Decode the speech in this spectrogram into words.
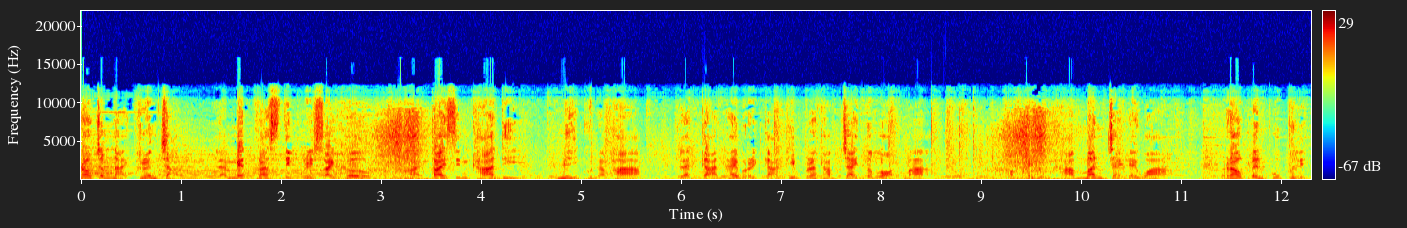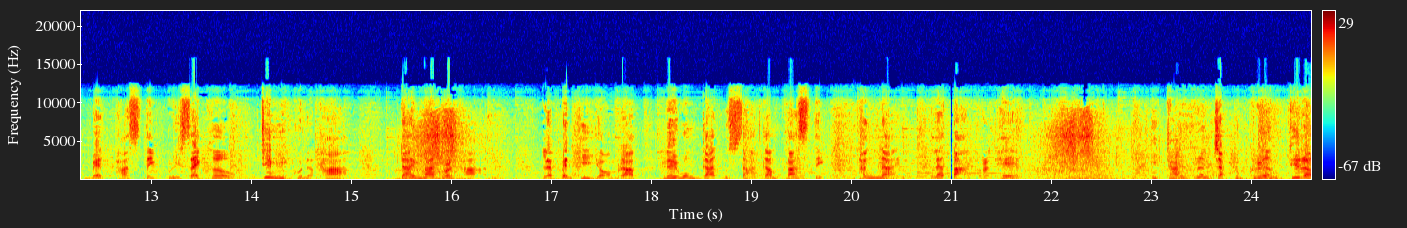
เราจำหน่ายเครื่องจักรและเม็ดพลาสติกรีไซเคิลภายใต้สินค้าดี มีคุณภาพ และการให้บริการที่ประทับใจตลอดมาทำให้ลูกค้ามั่นใจได้ว่า เราเป็นผู้ผลิตเม็ดพลาสติกรีไซเคิลที่มีคุณภาพ ได้มาตรฐาน และเป็นที่ยอมรับในวงการอุตสาหกรรมพลาสติก ทั้งในและต่างประเทศ อีกทั้งเครื่องจักรทุกเครื่องที่เรา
